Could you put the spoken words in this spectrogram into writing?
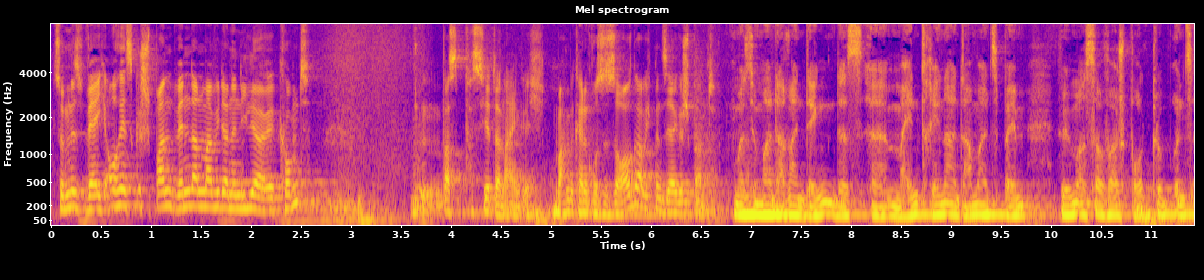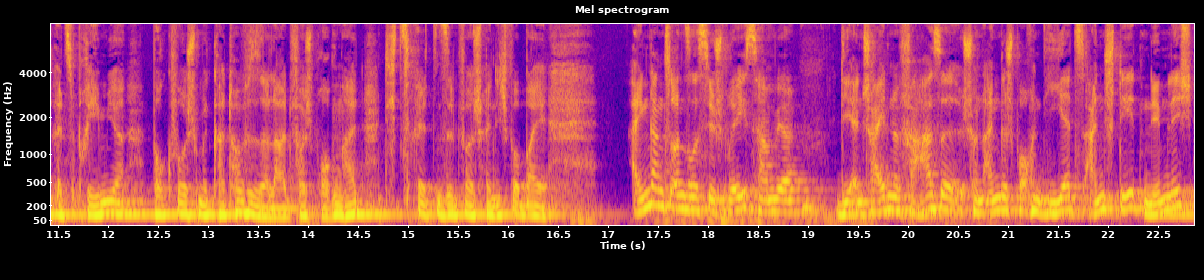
zumindest wäre ich auch jetzt gespannt, wenn dann mal wieder eine Niederlage kommt, was passiert dann eigentlich? Ich mache mir keine große Sorge, aber ich bin sehr gespannt. Ich muss immer daran denken, dass äh, mein Trainer damals beim Wilmersdorfer Sportclub uns als Prämie Bockwurst mit Kartoffelsalat versprochen hat. Die Zeiten sind wahrscheinlich vorbei. Eingangs unseres Gesprächs haben wir die entscheidende Phase schon angesprochen, die jetzt ansteht, nämlich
